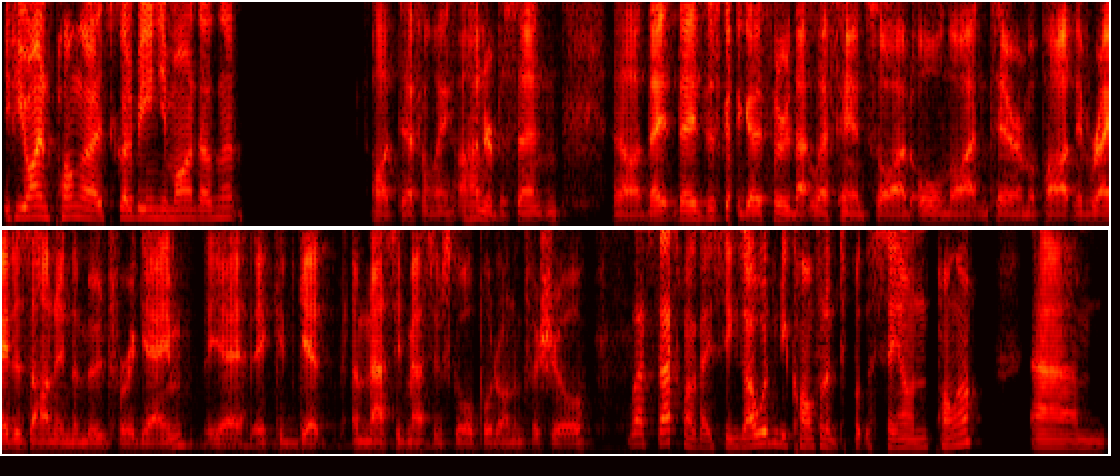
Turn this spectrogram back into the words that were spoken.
If you own Ponga, it's got to be in your mind, doesn't it? Oh, definitely, 100%. Uh, they, they're just going to go through that left hand side all night and tear them apart. And if Raiders aren't in the mood for a game, yeah, it could get a massive, massive score put on them for sure. Well, that's that's one of those things. I wouldn't be confident to put the C on Ponga, um,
